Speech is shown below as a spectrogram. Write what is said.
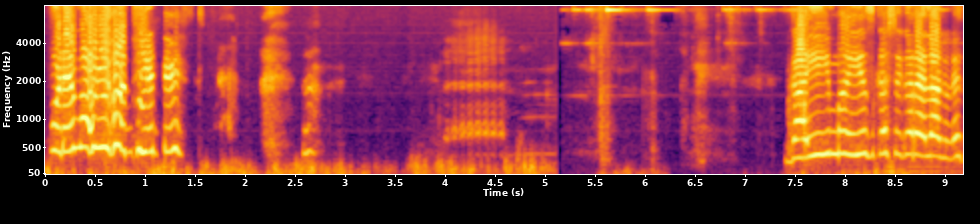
पुढे मागे होती ट्विस्ट गाई म्हैस कसे करायला लागलेत?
